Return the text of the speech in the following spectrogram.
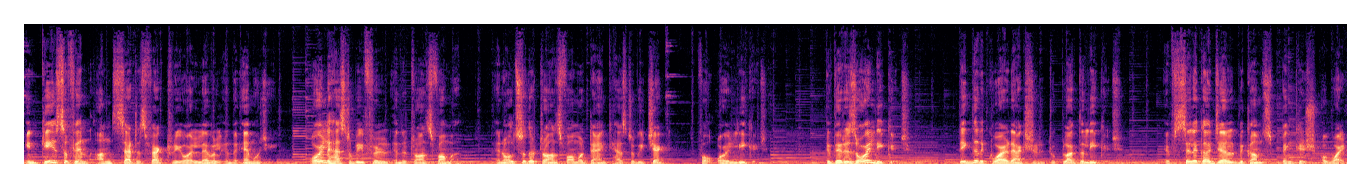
In case of an unsatisfactory oil level in the MOG, oil has to be filled in the transformer and also the transformer tank has to be checked for oil leakage. If there is oil leakage, take the required action to plug the leakage. If silica gel becomes pinkish or white,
